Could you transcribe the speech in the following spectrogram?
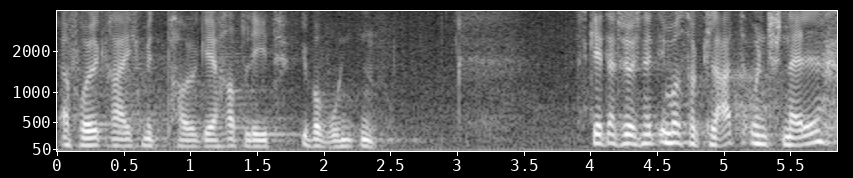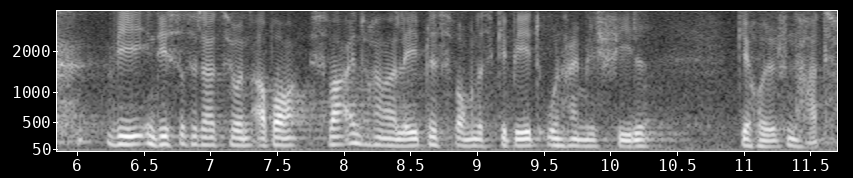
erfolgreich mit Paul Gerhard Lied überwunden. Es geht natürlich nicht immer so glatt und schnell wie in dieser Situation, aber es war einfach ein Erlebnis, wo mir das Gebet unheimlich viel geholfen hat.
